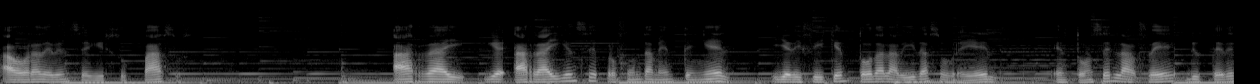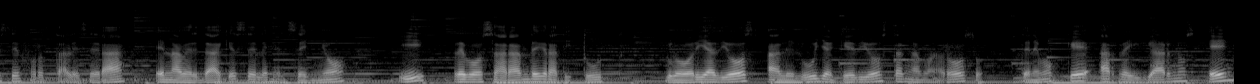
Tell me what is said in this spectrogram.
ahora deben seguir sus pasos arraíguense profundamente en Él y edifiquen toda la vida sobre Él. Entonces la fe de ustedes se fortalecerá en la verdad que se les enseñó y rebosarán de gratitud. Gloria a Dios, aleluya, qué Dios tan amoroso. Tenemos que arraigarnos en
